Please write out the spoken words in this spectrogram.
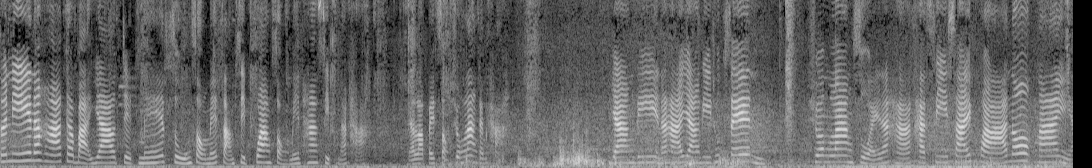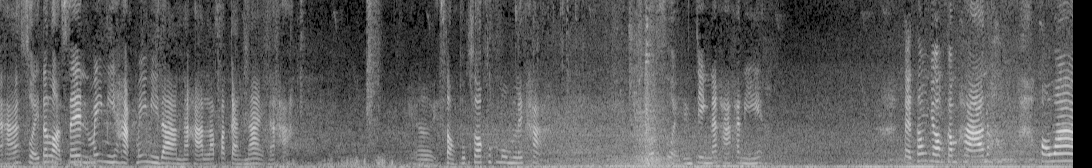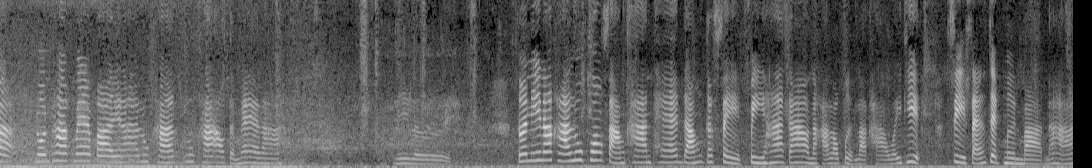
ตัวนี้นะคะกระบะยาว 7 เมตร สูง 2 เมตร 30 กว้าง 2 เมตร 50 นะคะ เดี๋ยวเราไปส่องช่วงล่างกันค่ะ ยางดีนะคะ ยางดีทุกเส้น ช่วงล่างสวยนะคะคัดซีซ้ายขวานอกในนะคะ สวยตลอดเส้นไม่มีหักไม่มีดามนะคะ รับประกันได้นะคะเอยส่องทุกซอกทุกมุมเลยค่ะ รถสวยจริง ๆ นะคะคันนี้ แต่ต้องยอมกำพร้าเนาะเพราะว่าโดนภาคแม่ไปนะคะลูกค้าลูกค้าเอาแต่แม่นะคะ นี่เลย ตัวนี้นะคะลูกพ่วงสามคานแท้ดัมเกษตรปี 59 นะคะ เราเปิดราคาไว้ที่ 470,000 บาทนะคะ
